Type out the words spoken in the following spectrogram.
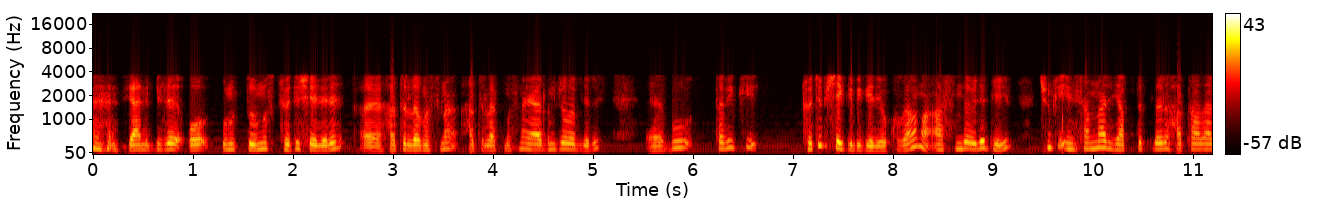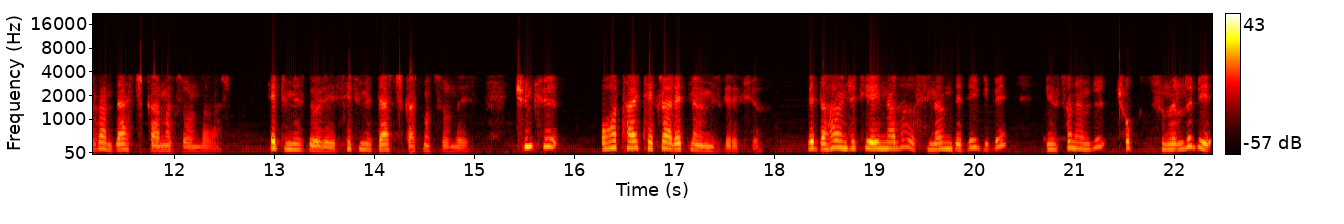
yani bize o unuttuğumuz kötü şeyleri e, hatırlamasına, hatırlatmasına yardımcı olabiliriz. E, bu tabii ki kötü bir şey gibi geliyor kulağa ama aslında öyle değil. Çünkü insanlar yaptıkları hatalardan ders çıkarmak zorundalar. Hepimiz böyleyiz. Hepimiz ders çıkartmak zorundayız. Çünkü o hatayı tekrar etmememiz gerekiyor. Ve daha önceki yayınlarda da Sinan'ın dediği gibi insan ömrü çok sınırlı bir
